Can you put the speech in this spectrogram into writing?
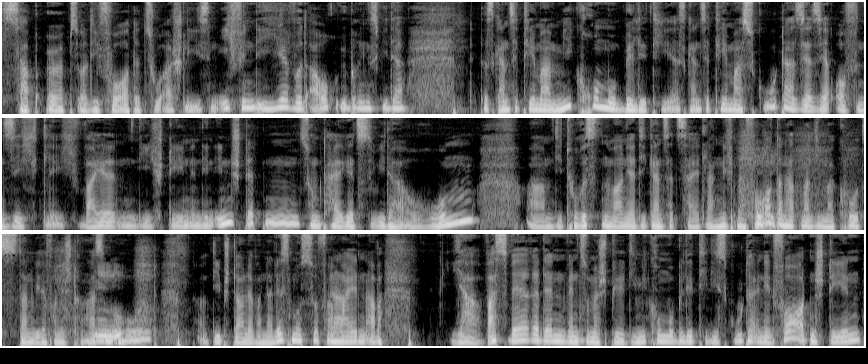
Suburbs oder die Vororte zu erschließen. Ich finde, hier wird auch übrigens wieder das ganze Thema Mikromobility, das ganze Thema Scooter sehr, sehr offensichtlich, weil die stehen in den Innenstädten zum Teil jetzt wieder rum. Ähm, die Touristen waren ja die ganze Zeit lang nicht mehr vor Ort, dann hat man die mal kurz dann wieder von den Straßen mhm. geholt, Diebstahle, Vandalismus zu vermeiden. Ja. Aber ja, was wäre denn, wenn zum Beispiel die Mikromobility, die Scooter in den Vororten stehen,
